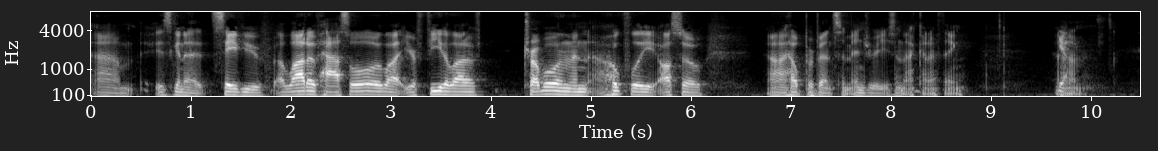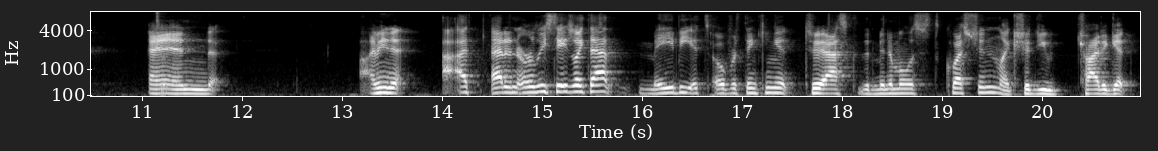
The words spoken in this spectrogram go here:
um, is going to save you a lot of hassle, a lot your feet a lot of trouble, and then hopefully also uh, help prevent some injuries and that kind of thing. Yeah. Um, And I mean, at, at an early stage like that, maybe it's overthinking it to ask the minimalist question. Like, should you try to get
